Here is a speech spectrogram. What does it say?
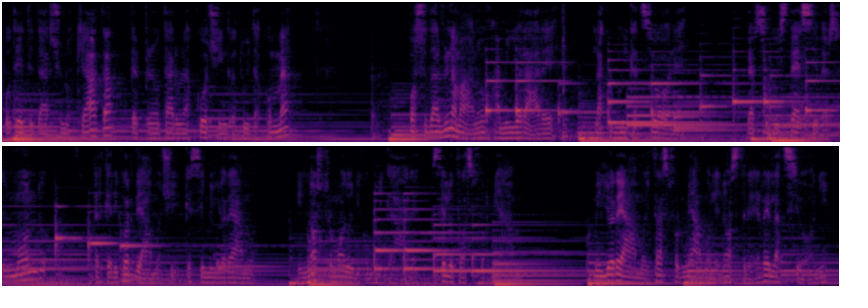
Potete darci un'occhiata per prenotare una coaching gratuita con me. Posso darvi una mano a migliorare la comunicazione verso voi stessi e verso il mondo, perché ricordiamoci che se miglioriamo il nostro modo di comunicare, se lo trasformiamo, miglioriamo e trasformiamo le nostre relazioni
